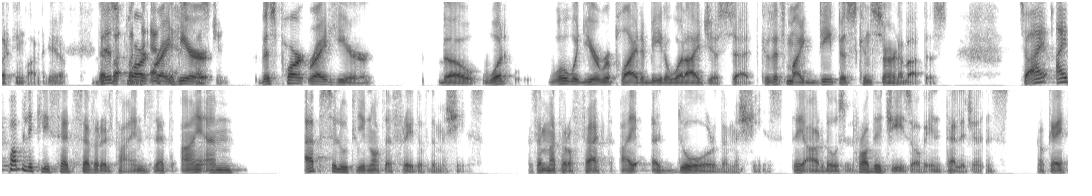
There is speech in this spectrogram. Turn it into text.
working on it. Yeah. This but- but part right here- question- this part right here though what what would your reply to be to what i just said because it's my deepest concern about this So I, I publicly said several times that I am absolutely not afraid of the machines. As a matter of fact, I adore the machines. They are those prodigies of intelligence, okay,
